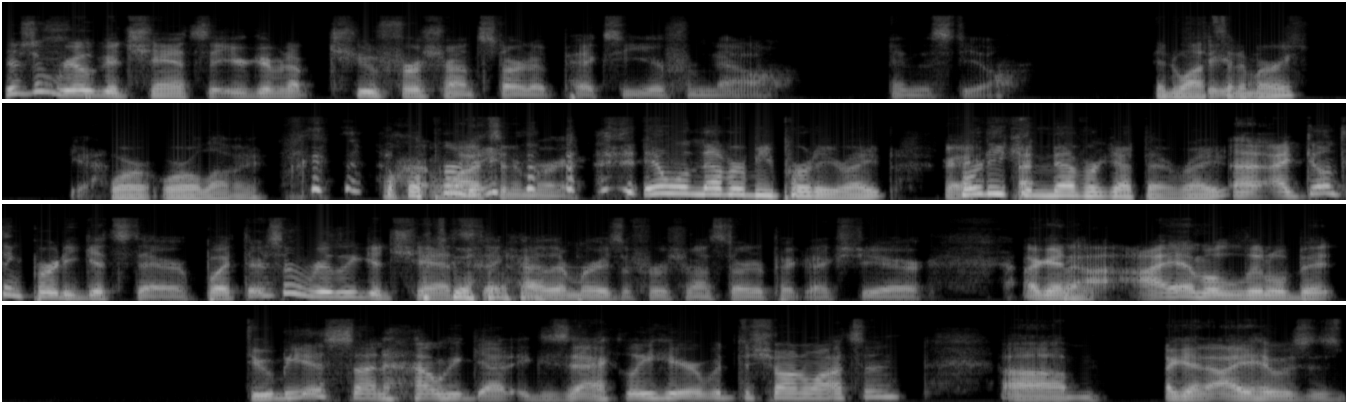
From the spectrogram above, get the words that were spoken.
There's a real good chance that you're giving up two first round startup picks a year from now in this deal. In Watson and Murray? Yeah. Or or Olave. or Watson and Murray. it will never be Purdy, right? right. Purdy can uh, never get there, right? Uh, I don't think Purdy gets there, but there's a really good chance that Kyler Murray is a first round starter pick next year. Again, right. I, I am a little bit dubious on how we got exactly here with Deshaun Watson. Um, again, I was as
